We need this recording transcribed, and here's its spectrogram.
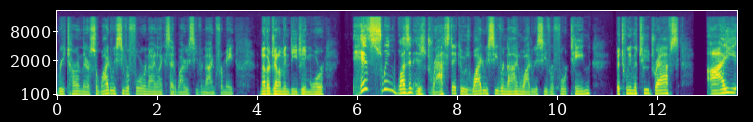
return there. So wide receiver four or nine, like I said, wide receiver nine for me. Another gentleman, DJ Moore. His swing wasn't as drastic. It was wide receiver nine, wide receiver 14 between the two drafts. I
